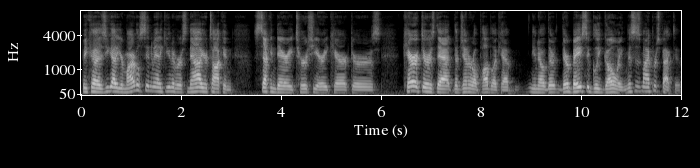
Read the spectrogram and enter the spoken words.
because you got your Marvel Cinematic Universe. Now you're talking secondary, tertiary characters, characters that the general public have. You know, they're they're basically going. This is my perspective.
